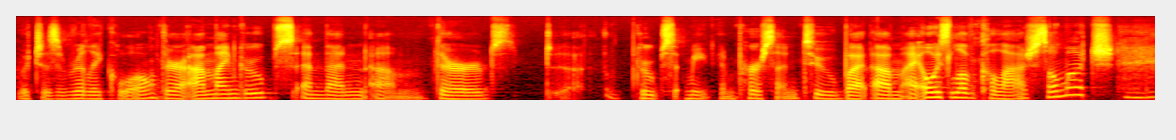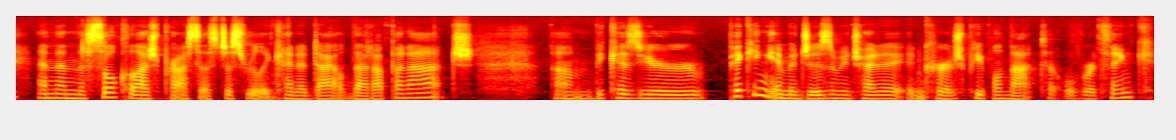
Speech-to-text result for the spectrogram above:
which is really cool. There are online groups, and then um, there's groups that meet in person too. But um, I always love collage so much. And then the soul collage process just really kind of dialed that up a notch um, because you're picking images, and we try to encourage people not to overthink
